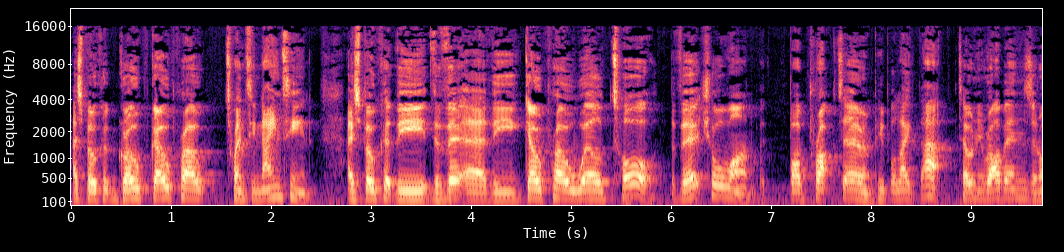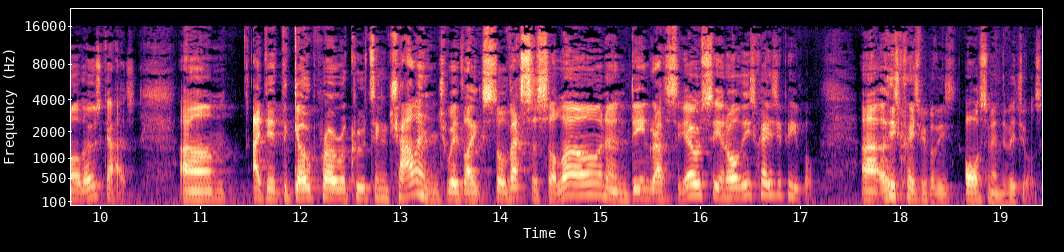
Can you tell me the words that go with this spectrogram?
I spoke at Go- GoPro 2019. I spoke at the the uh, the GoPro World Tour, the virtual one with Bob Proctor and people like that, Tony Robbins and all those guys. Um, I did the GoPro recruiting challenge with like Sylvester Stallone and Dean Graziosi and all these crazy people. Uh, these crazy people, these awesome individuals.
